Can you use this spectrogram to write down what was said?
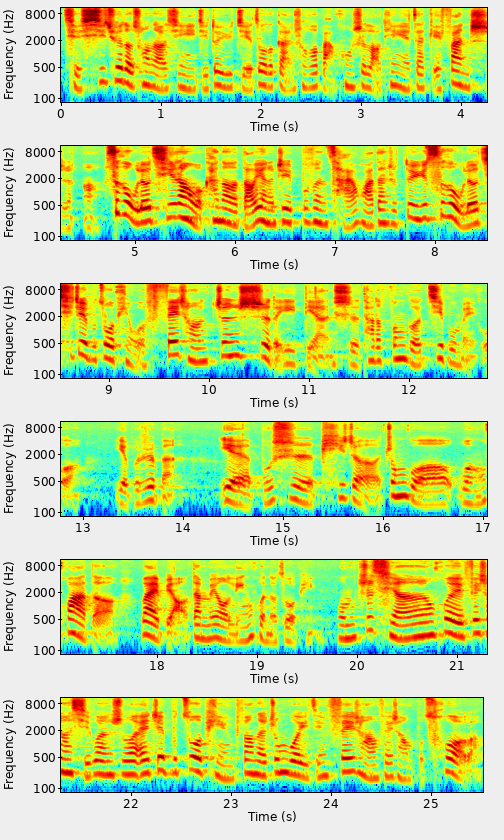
且稀缺的创造性，以及对于节奏的感受和把控，是老天爷在给饭吃啊！刺客伍六七让我看到了导演的这部分才华，但是对于刺客伍六七这部作品，我非常珍视的一点是，它的风格既不美国，也不日本。也不是披着中国文化的外表但没有灵魂的作品。我们之前会非常习惯说，哎，这部作品放在中国已经非常非常不错了。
